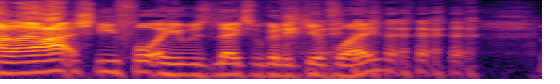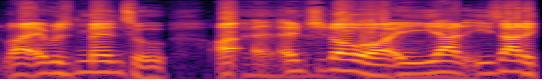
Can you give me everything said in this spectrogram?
and I actually thought his legs were going to give way. like it was mental. I, and do you know what? He had he's had a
